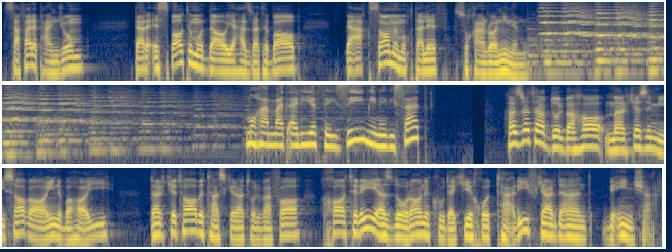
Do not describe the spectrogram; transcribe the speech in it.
سفر پنجم در اثبات مدعای حضرت باب به اقسام مختلف سخنرانی نمود. محمد علی فیزی می نویسد حضرت عبدالبها مرکز میثاق آین بهایی در کتاب تذکرت الوفا خاطره ای از دوران کودکی خود تعریف کرده اند به این شهر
